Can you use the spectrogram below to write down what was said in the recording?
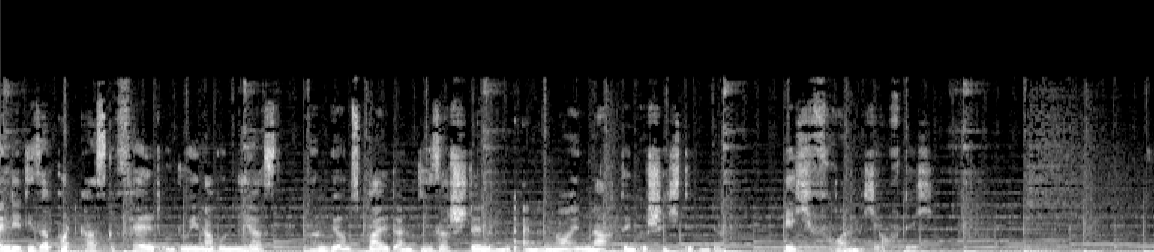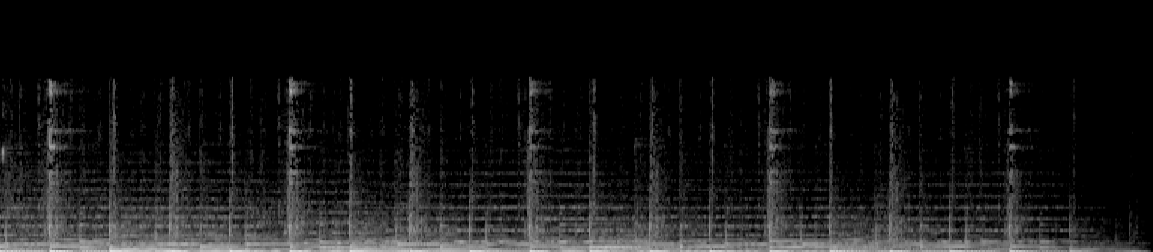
Wenn dir dieser Podcast gefällt und du ihn abonnierst, hören wir uns bald an dieser Stelle mit einer neuen Nachdenkgeschichte wieder. Ich freue mich auf dich.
